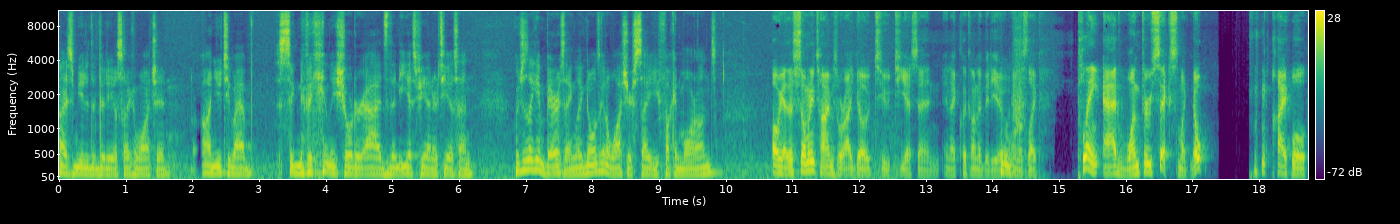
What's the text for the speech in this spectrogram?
I just muted the video so I can watch it. On YouTube, I have significantly shorter ads than ESPN or TSN, which is like embarrassing. Like no one's gonna watch your site, you fucking morons. Oh yeah, there's so many times where I go to TSN and I click on a video Oof. and it's like playing ad one through six. I'm like, nope. I will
